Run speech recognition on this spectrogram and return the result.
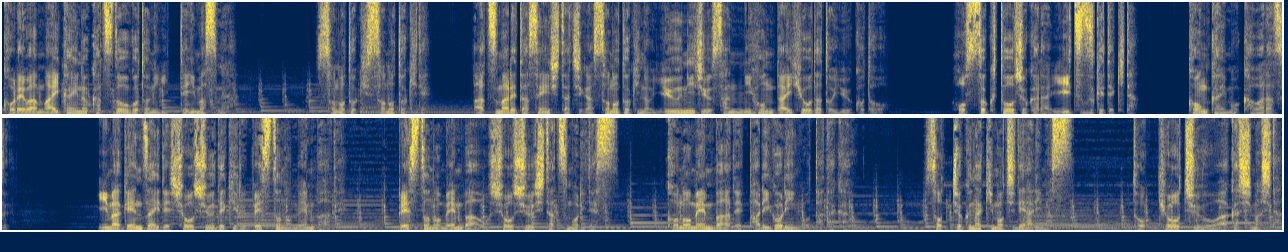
これは毎回の活動ごとに言っていますがその時その時で集まれた選手たちがその時の U23 日本代表だということを発足当初から言い続けてきた。今回も変わらず今現在で招集できるベストのメンバーでベストのメンバーを招集したつもりです。このメンバーでパリ五輪を戦う。率直な気持ちであります。と胸中を明かしました。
